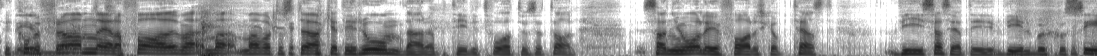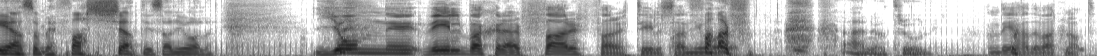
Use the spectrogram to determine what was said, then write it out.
Det Det kommer är fram när hela far, man, man, man har varit och stökat i Rom där på tidigt 2000-tal. Saniolo gör faderskapstest. Visar sig att det är Wilbur José som är farsa till Saniolo. Johnny Wilbacher är farfar till Saniolo. Varför? Det är otroligt. Det hade varit något.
